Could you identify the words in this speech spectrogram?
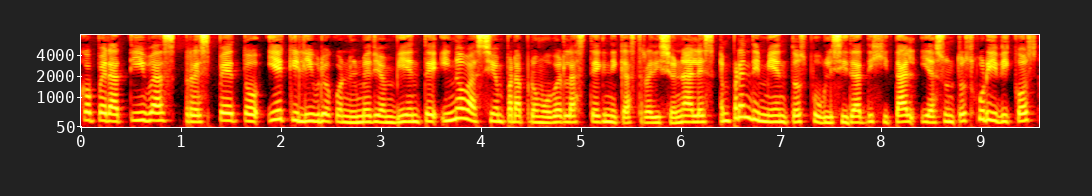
cooperativas, respeto y equilibrio con el medio ambiente, innovación para promover las técnicas tradicionales, emprendimientos, publicidad digital y asuntos jurídicos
